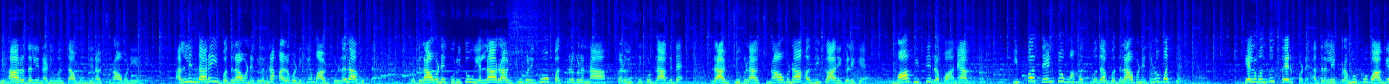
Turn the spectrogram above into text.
ಬಿಹಾರದಲ್ಲಿ ನಡೆಯುವಂತಹ ಮುಂದಿನ ಚುನಾವಣೆಯಲ್ಲಿ ಅಲ್ಲಿಂದಾನೇ ಈ ಬದಲಾವಣೆಗಳನ್ನ ಅಳವಡಿಕೆ ಮಾಡಿಕೊಳ್ಳಲಾಗುತ್ತೆ. ಬದಲಾವಣೆ ಕುರಿತು ಎಲ್ಲಾ ರಾಜ್ಯಗಳಿಗೂ ಪತ್ರಗಳನ್ನ ಕಳುಹಿಸಿಕೊಡಲಾಗಿದೆ ರಾಜ್ಯಗಳ ಚುನಾವಣಾ ಅಧಿಕಾರಿಗಳಿಗೆ ಮಾಹಿತಿ ರವಾನೆ ಆಗಿದೆ. ಇಪ್ಪತ್ತೆಂಟು ಮಹತ್ವದ ಬದಲಾವಣೆಗಳು ಮತ್ತು ಕೆಲವೊಂದು ಸೇರ್ಪಡೆ. ಅದರಲ್ಲಿ ಪ್ರಮುಖವಾಗಿ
